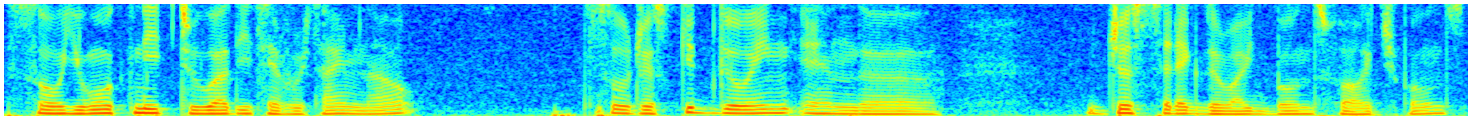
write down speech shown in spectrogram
So you won't need to add it every time now. So just keep going and uh, just select the right bones for each bones.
